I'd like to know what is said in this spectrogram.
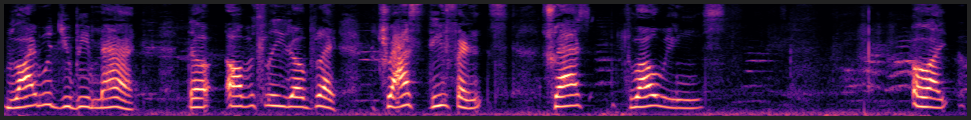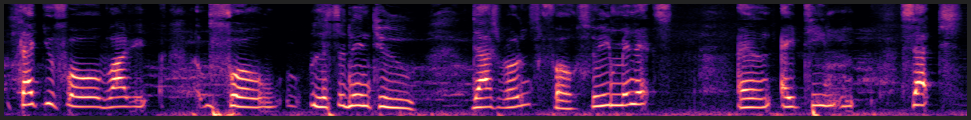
why would you be mad? The obviously you don't play trash defense, trash throwings. All right, thank you for for listening to Dash Runs for three minutes and eighteen seconds.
